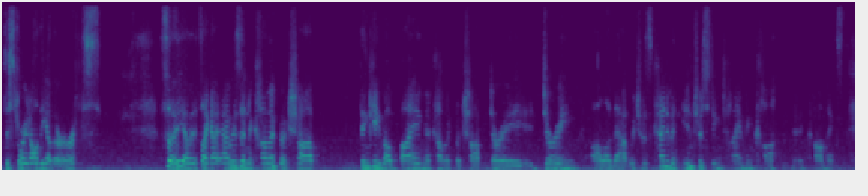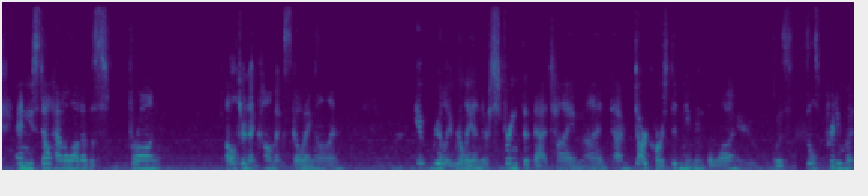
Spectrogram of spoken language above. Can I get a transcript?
destroyed all the other Earths. So yeah, it's like I, I was in a comic book shop thinking about buying a comic book shop during during all of that, which was kind of an interesting time in, com- in comics, and you still had a lot of the strong alternate comics going on it really, really in their strength at that time. And um, Dark Horse didn't even belong; it was still pretty much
